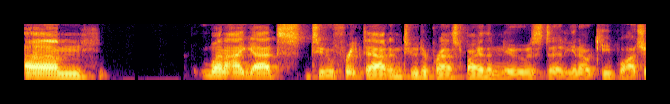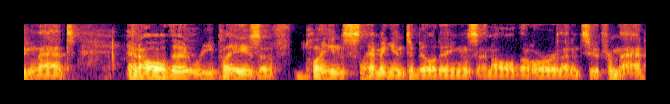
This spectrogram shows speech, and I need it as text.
Um, when I got too freaked out and too depressed by the news to, you know, keep watching that and all the replays of planes slamming into buildings and all the horror that ensued from that,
